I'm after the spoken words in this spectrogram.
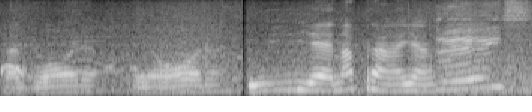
agora é hora do IE na praia. Três,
